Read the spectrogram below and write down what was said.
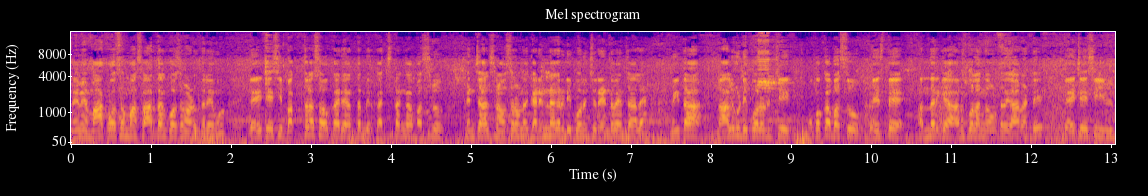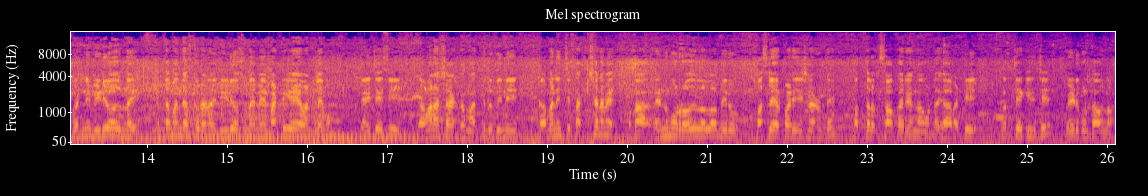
మేమే మా కోసం మా స్వార్థం కోసం అడగలేము దయచేసి భక్తుల సౌకర్యార్థం మీరు ఖచ్చితంగా బస్సులు పెంచాల్సిన అవసరం ఉంది. కరీంనగర్ డిపో నుంచి రెండు పెంచాలి. మిగతా నాలుగు డిపోల నుంచి ఒక్కొక్క బస్సు వేస్తే అందరికీ అనుకూలంగా ఉంటుంది కాబట్టి దయచేసి ఇవన్నీ వీడియోలు ఉన్నాయి. ఎంతమంది వస్తున్నారు వీడియోస్ ఉన్నాయి. మేము బట్టి చేయమంటలేము దయచేసి రవాణా శాఖ మంత్రులు దీన్ని గమనించి తక్షణమే ఒక రెండు మూడు రోజులలో మీరు బస్సులు ఏర్పాటు చేసినట్టుంటే భక్తులకు సౌకర్యంగా ఉంటుంది కాబట్టి ప్రత్యేకించి వేడుకుంటా ఉన్నాం.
